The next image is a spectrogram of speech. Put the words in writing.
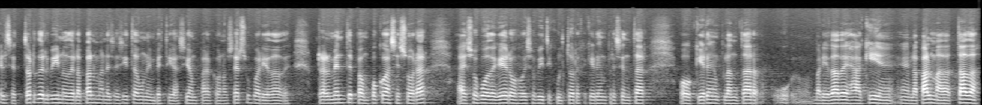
el sector del vino de La Palma necesita una investigación para conocer sus variedades, realmente para un poco asesorar a esos bodegueros o esos viticultores que quieren presentar o quieren plantar variedades aquí en, La Palma adaptadas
